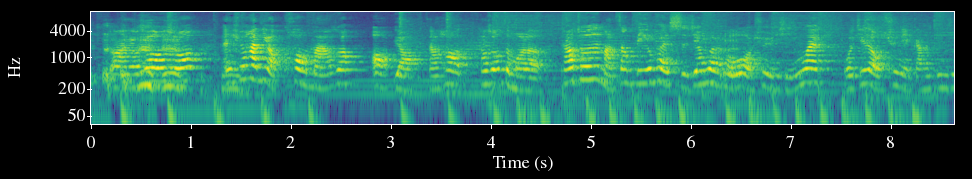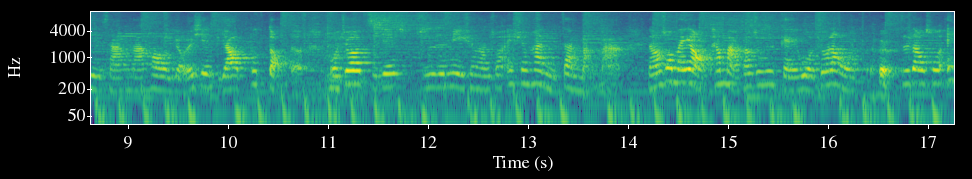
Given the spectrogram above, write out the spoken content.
对啊，有时候说，哎、薛汉你有空吗？他说，哦有。然后他说怎么了？他就是马上第一会时间会回我讯息，因为我记得我去年刚进经商，然后有一些比较不懂的，我就直接就是密宣汉说，哎、宣汉你在忙吗？然后说没有，他马上就是给我，就让我知道说，哎、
